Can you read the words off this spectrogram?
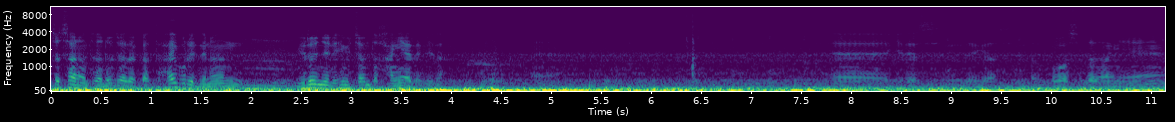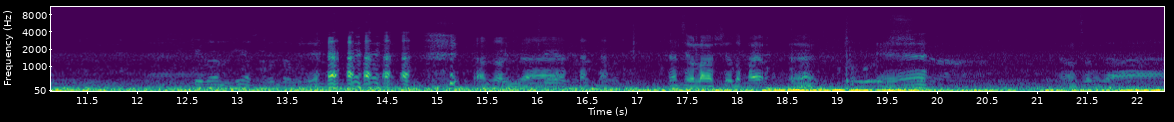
저 차는 더 넣어줘야 될 것 같아요. 하이브리드는 음. 밀어내는 힘이 좀 더 강해야 됩니다. 예, 예, 여기 됐습니다. 여기 왔습니다. 고맙습니다, 상이. 예. 계산을 해야 잘한다고. 예. 감사합니다. 전체 올라갑시다. 더 봐요. 예. 예. 감사합니다.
